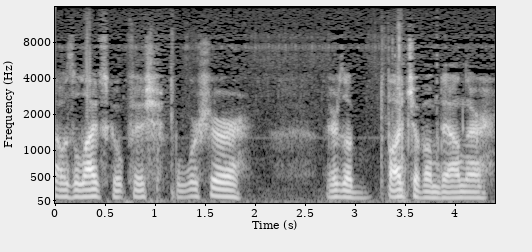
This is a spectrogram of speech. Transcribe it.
That was a live scope fish for sure. There's a bunch of them down there.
